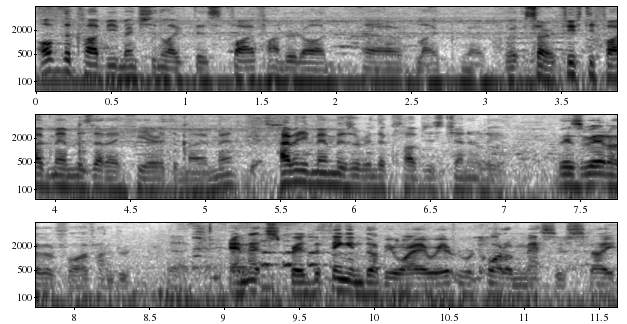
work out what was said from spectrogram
of the club, you mentioned like there's 500 odd, uh, like you know, sorry, 55 members that are here at the moment. Yes. How many members are in the club just generally? There's about over 500. Okay. And that's spread. The thing in WA, we're, we're quite a massive state,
